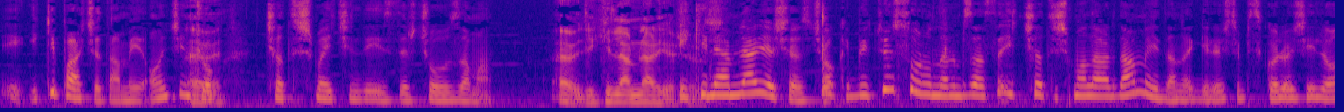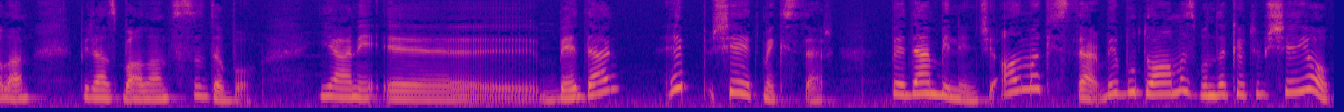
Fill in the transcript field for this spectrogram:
iki parçadan beri onun için evet. çok çatışma içindeyizdir çoğu zaman Evet ikilemler yaşarız. İkilemler yaşarız. Çok bütün sorunlarımız aslında iç çatışmalardan meydana geliyor. İşte psikolojiyle olan biraz bağlantısı da bu. Yani e, beden hep şey etmek ister. Beden bilinci almak ister ve bu doğamız bunda kötü bir şey yok.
